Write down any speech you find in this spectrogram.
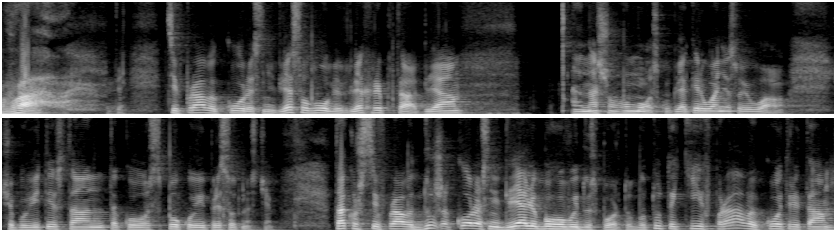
Вау! Ці вправи корисні для суглобів, для хребта, для нашого мозку, для керування своєю увагою, щоб увійти в стан такого спокою і присутності. Також ці вправи дуже корисні для любого виду спорту, бо тут такі вправи, котрі там,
